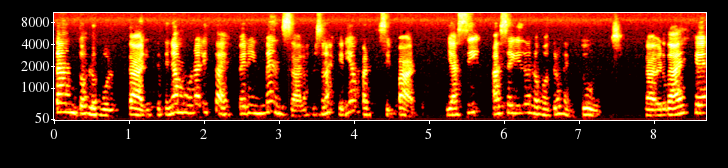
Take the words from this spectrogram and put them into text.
tantos los voluntarios, que teníamos una lista de espera inmensa, las personas querían participar y así ha seguido en los otros estudios. La verdad es que,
